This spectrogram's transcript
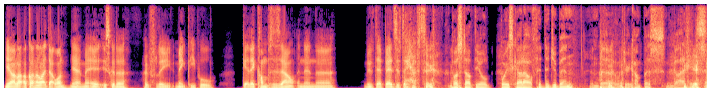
yeah, I, li- I kind of like that one. Yeah, it- it's gonna hopefully make people get their compasses out and then uh, move their beds if they have to. Bust out the old Boy Scout outfit, did you, Ben? And uh, with your compass and glasses.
